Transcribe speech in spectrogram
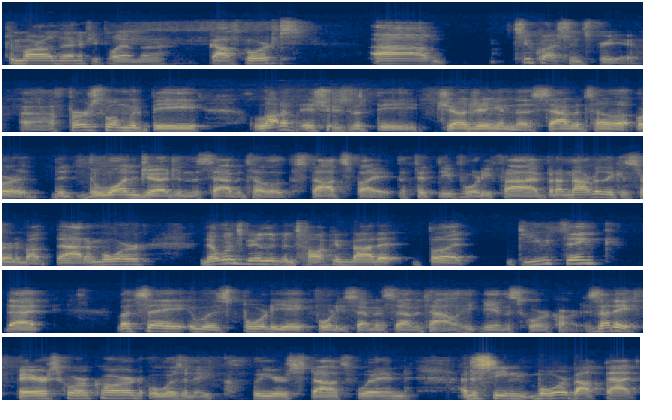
tomorrow. Then, if you play on the golf course. Um, two questions for you. Uh, first one would be a lot of issues with the judging and the Sabatello, or the, the one judge in the Sabatello Stotts fight, the 50-45. But I'm not really concerned about that. I'm more. No one's really been talking about it, but do you think that let's say it was 48 47 Sabatello, he gave the scorecard. Is that a fair scorecard or was it a clear Stotts win? I just seen more about that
